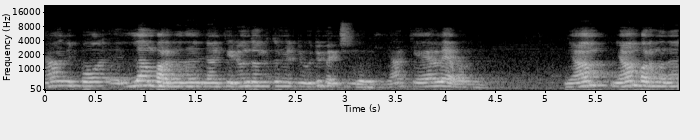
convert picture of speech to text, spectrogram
ഞാൻ ഇപ്പോ എല്ലാം പറഞ്ഞത് ഞാൻ തിരുവനന്തപുരത്തിന് വേണ്ടി ഒരു മെൻഷൻ ചെയ്തില്ല ഞാൻ കേരളയാ പറഞ്ഞത്. ഞാൻ ഞാൻ പറഞ്ഞത്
